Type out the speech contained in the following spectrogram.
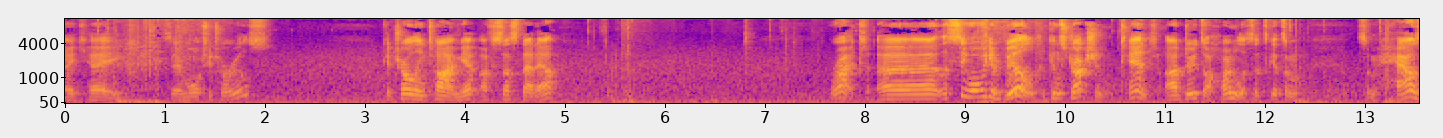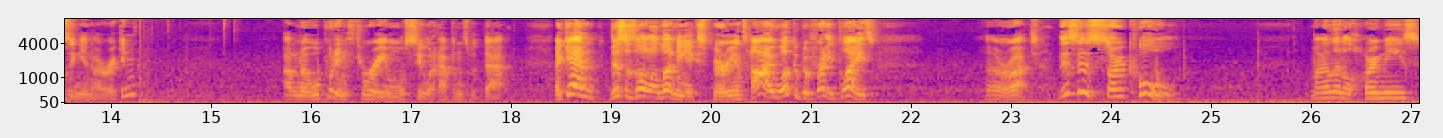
Okay. Is there more tutorials? Controlling time, yep, I've sussed that out. Right, uh, let's see what we can build. Construction, tent. Our dudes are homeless. Let's get some some housing in, I reckon. I don't know, we'll put in three and we'll see what happens with that. Again, this is all a learning experience. Hi, welcome to Freddy Plays. Alright, this is so cool. My little homies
